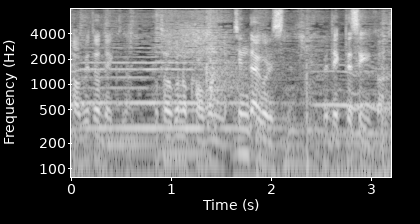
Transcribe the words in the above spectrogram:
ছবি তো দেখলাম কোথাও কোনো খবর নেই। চিন্তা করিস না দেখতেছি কি করা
